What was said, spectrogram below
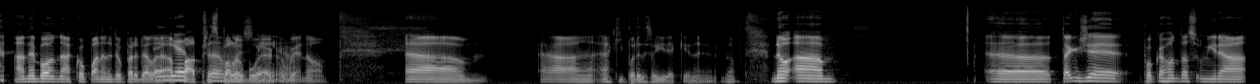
a nebo na kopanec do prdele Je a pád přes palubu, možný, jakoby, no. no. Um, uh, nějaký podezřelý deky, ne? No, no um, uh, takže Pocahontas umírá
